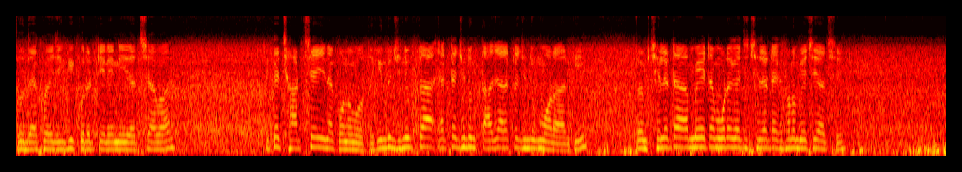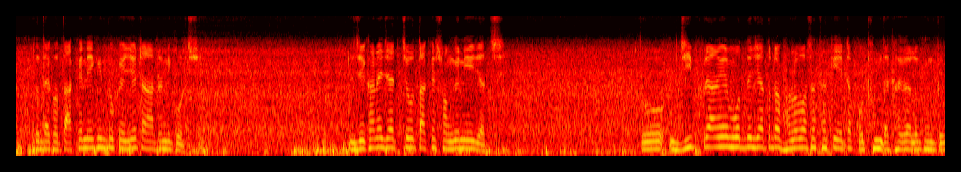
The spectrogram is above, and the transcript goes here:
তো দেখো এই যে কী করে টেনে নিয়ে যাচ্ছে আবার। ঠিক আছে ছাড়ছেই না কোনো মতে। কিন্তু ঝিনুকটা, একটা ঝিনুক তাজা আর একটা ঝিনুক মরা আর কি। তো ছেলেটা, মেয়েটা মরে গেছে, ছেলেটা এখনও বেঁচে আছে। তো দেখো তাকে নিয়ে কিন্তু কে যে টানাটানি করছে। যেখানে যাচ্ছে ও তাকে সঙ্গে নিয়ে যাচ্ছে। তো জীব প্রাণীর মধ্যে যে এতটা ভালোবাসা থাকে, এটা প্রথম দেখা গেল কিন্তু।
